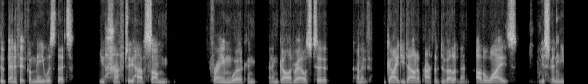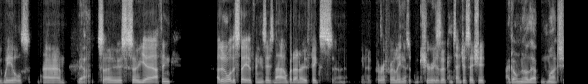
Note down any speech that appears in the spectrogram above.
the benefit for me was that you have to have some framework and, and guardrails to kind of guide you down a path of development. Otherwise, you're spinning your wheels. Um, Yeah. So so yeah, I think I don't know what the state of things is now, but I know FIG's, uh, you know, peripherally is, I'm a, curious. is a contentious issue. I don't know that much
